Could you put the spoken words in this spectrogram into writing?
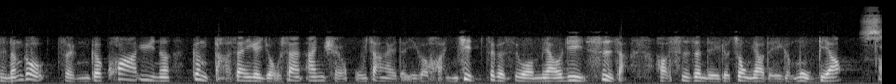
更使能够整个跨域呢，更打上一个友善、安全、无障碍的一个环境，这个是我苗栗市长和市政的一个重要的一个目标。是，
